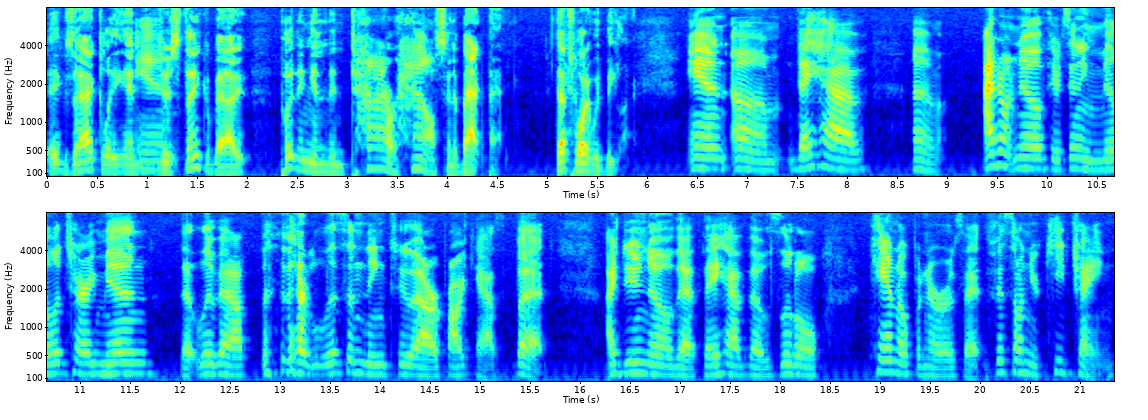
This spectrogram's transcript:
Exactly. And, and just think about it putting an entire house in a backpack. That's yeah. what it would be like. And um, they have, um, I don't know if there's any military men that live out that are listening to our podcast, but I do know that they have those little can opener is that fits on your keychain.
